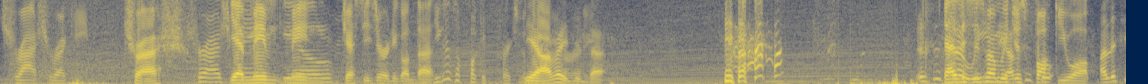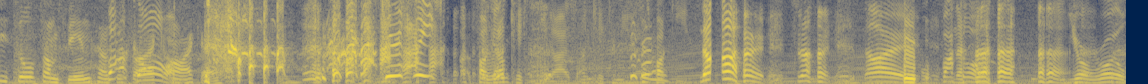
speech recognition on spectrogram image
Trash wrecking. Trash. Trash. Yeah, me, skill. me and Jesse's already got that. You guys are fucking pricks. Yeah, I this already did that. this is Now so this is when we easy. I just saw- fuck you up. I literally saw some bins and I was Fuck just like, oh, off. oh, okay. Seriously? Uh, fuck it, I'm kicking you guys. I'm kicking you. Fuck you. No, no, no. Well, fuck off. You're a royal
